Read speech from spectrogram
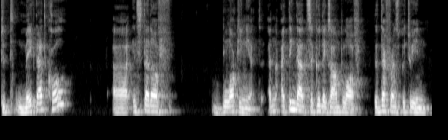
to t- make that call uh, instead of blocking it. And I think that's a good example of the difference between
